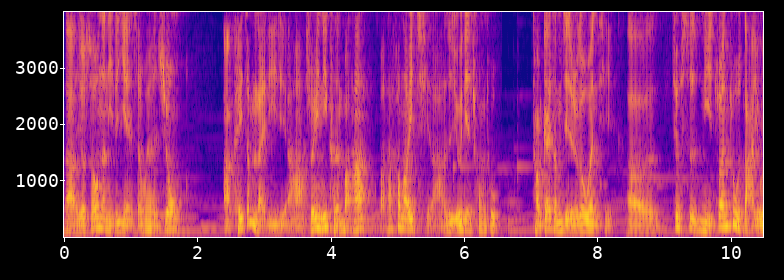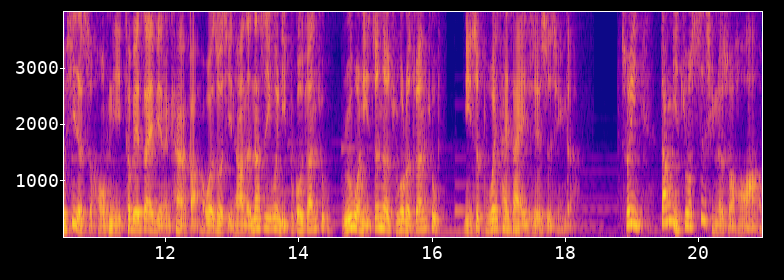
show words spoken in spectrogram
啊，有时候呢，你的眼神会很凶，啊，可以这么来理解哈，所以你可能把它把它放到一起了，还是有一点冲突。好，该怎么解决这个问题？呃，就是你专注打游戏的时候，你特别在意别人看法，或者说其他的，那是因为你不够专注。如果你真的足够的专注，你是不会太在意这些事情的。所以，当你做事情的时候啊，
